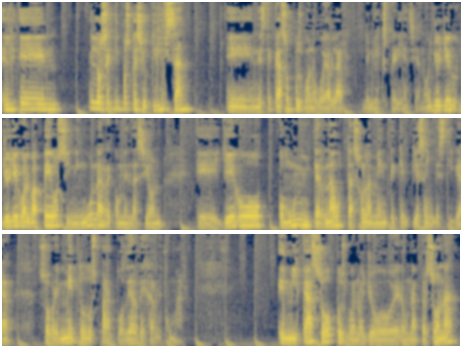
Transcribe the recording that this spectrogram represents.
Eh, los equipos que se utilizan, eh, en este caso, pues bueno, voy a hablar de mi experiencia, ¿no? Yo llego, yo llego al vapeo sin ninguna recomendación, eh, llego como un internauta solamente que empieza a investigar sobre métodos para poder dejar de fumar. En mi caso, pues bueno, yo era una persona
